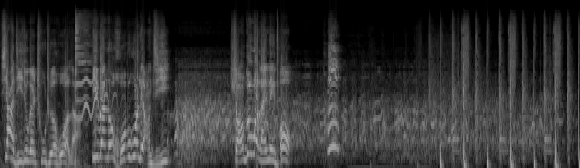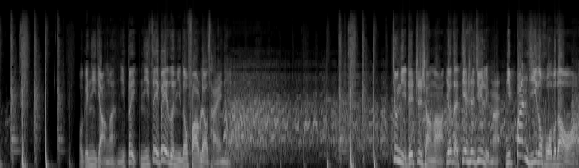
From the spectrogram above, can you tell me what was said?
下级就该出车祸了，一般都活不过两级，少跟我来那套，哼。我跟你讲啊，你辈你这辈子你都发不了财，你就你这智商啊，要在电视剧里面，你半集都活不到啊！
